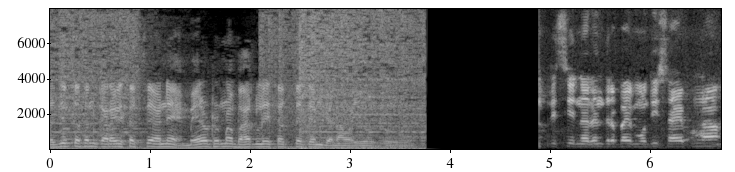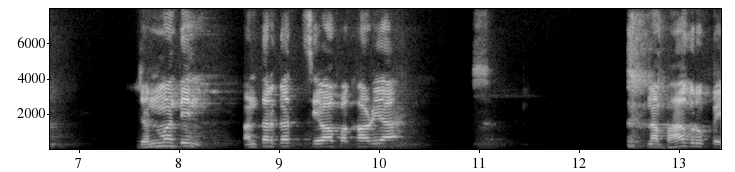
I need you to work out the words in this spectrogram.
રજીસ્ટ્રેશન કરાવી શકશે અને મેરેથોનમાં ભાગ લઈ શકશે તેમ જણાવાયું હતું. શ્રી નરેન્દ્રભાઈ મોદી સાહેબના જન્મદિન અંતર્ગત સેવા પખવાડિયા ના ભાગરૂપે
